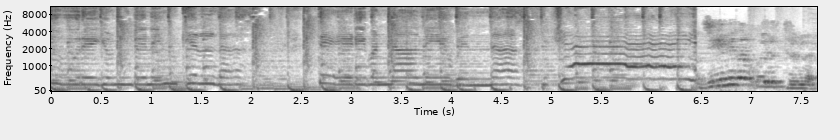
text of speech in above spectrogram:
ദൂരെയുണ്ട് നിൻകില്ല. തേടി വന്നാൽ നീ ജീവിതം ഒരു ത്രില്ലർ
